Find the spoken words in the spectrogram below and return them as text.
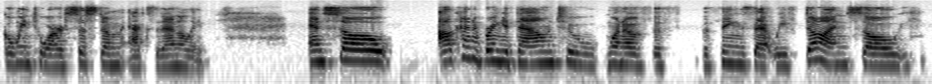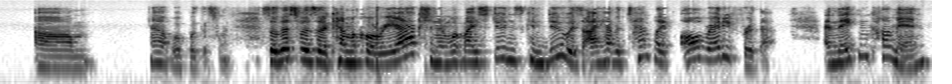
go into our system accidentally. And so I'll kind of bring it down to one of the, the things that we've done. So um, oh, we'll put this one. So this was a chemical reaction. And what my students can do is I have a template all ready for them. And they can come in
